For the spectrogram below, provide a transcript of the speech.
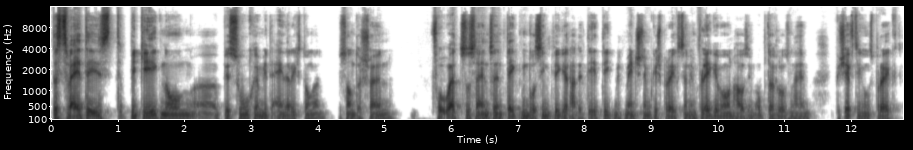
Das zweite ist Begegnung, äh, Besuche mit Einrichtungen, besonders schön, vor Ort zu sein, zu entdecken, wo sind wir gerade tätig, mit Menschen im Gespräch sein, im Pflegewohnhaus, im Obdachlosenheim, Beschäftigungsprojekt.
